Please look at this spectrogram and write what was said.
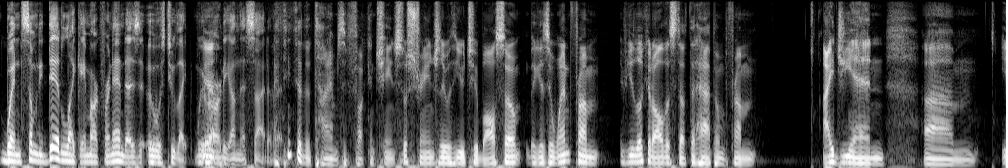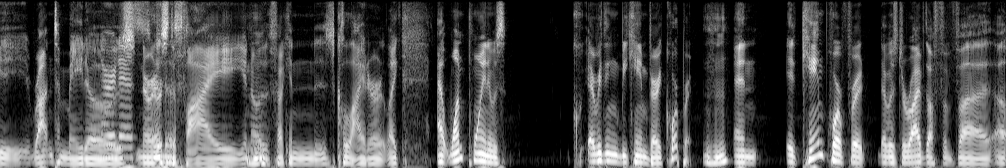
when somebody did, like a Mark Fernandez, it was too late. We Yeah. were already on this side of it. I think that the times have fucking changed so strangely with YouTube also because it went from if you look at all the stuff that happened from IGN, um, Rotten Tomatoes, Nerdist. Nerdist, Nerdist. Defy, you know, Mhm. the fucking is Collider. Like at one point, it was everything became very corporate, Mm-hmm. and it came corporate that was derived off of uh, uh,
